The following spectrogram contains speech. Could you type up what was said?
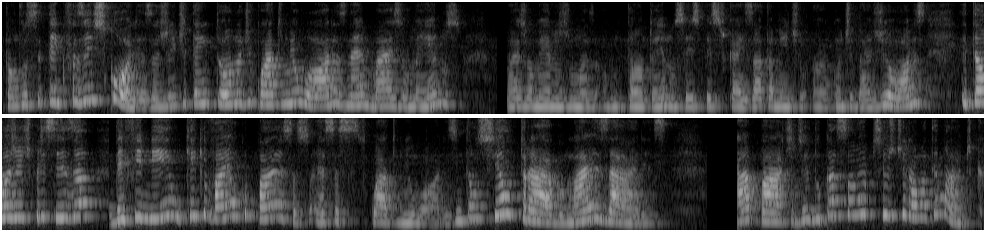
então você tem que fazer escolhas. A gente tem em torno de 4 mil horas, né, mais ou menos, mais ou menos uma, um tanto aí, não sei especificar exatamente a quantidade de horas. Então a gente precisa definir o que, que vai ocupar essas, essas 4 mil horas. Então, se eu trago mais áreas a parte de educação, eu preciso tirar matemática.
